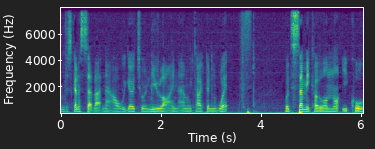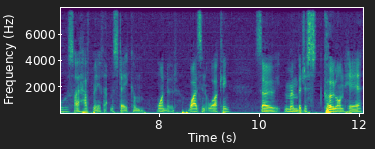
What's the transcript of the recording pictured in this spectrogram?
I'm just going to set that now. We go to a new line and we type in width with semicolon, not equals. I have made that mistake and wondered why isn't it working. So remember just colon here.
